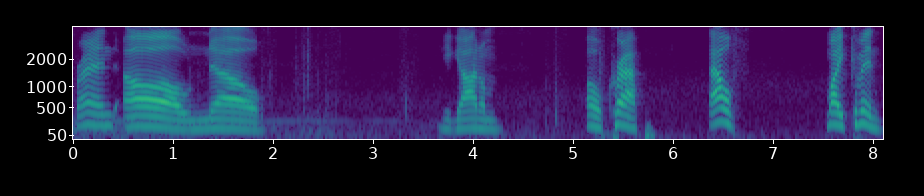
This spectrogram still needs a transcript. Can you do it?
Friend. Oh, no. He got him. Oh, crap. Alf. Mike, come in.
